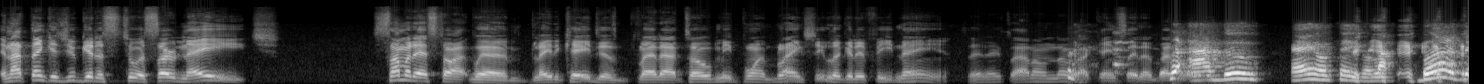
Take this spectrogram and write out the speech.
And I think as you get us to a certain age, some of that start. Well, Lady K just flat out told me point blank she look at her feet and hands. I don't know. I can't say that about. I do. I ain't gonna take a lot. But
